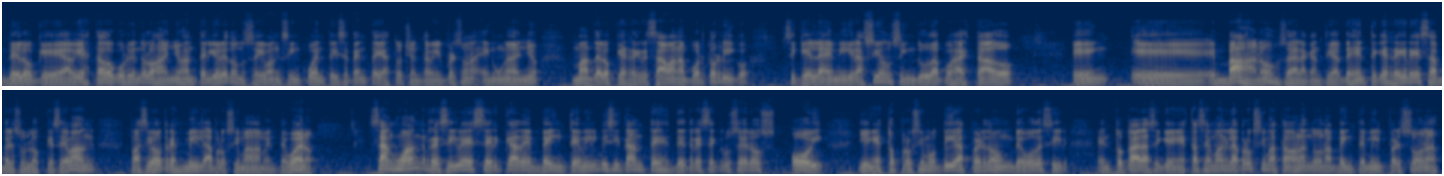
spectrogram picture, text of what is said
de lo que había estado ocurriendo los años anteriores, donde se iban 50 y 70 y hasta 80 mil personas en un año, más de los que regresaban a Puerto Rico. Así que la emigración, sin duda, pues ha estado en, eh, en baja, ¿no? O sea, la cantidad de gente que regresa versus los que se van, pues ha sido 3 mil aproximadamente. Bueno, San Juan recibe cerca de 20 mil visitantes de 13 cruceros hoy y en estos próximos días, perdón, debo decir, en total. Así que en esta semana y la próxima estamos hablando de unas 20 mil personas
